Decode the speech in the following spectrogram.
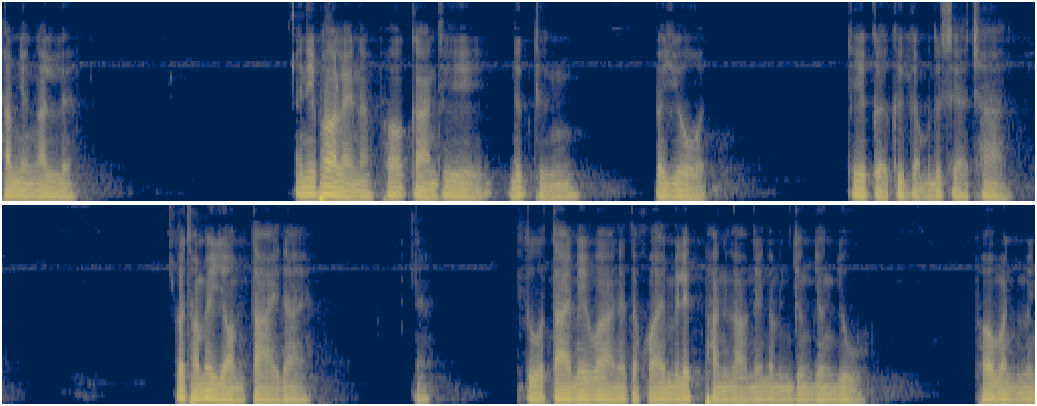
ทำอย่างนั้นเลย อันนี้เพราะอะไรนะ เพราะการที่นึกถึงประโยชน์ ที่จะเกิดขึ้นกับมนุษยชาติ ก็ทำให้ยอมตายได้ ตัวตายไม่ว่านะแต่ขอให้เมล็ดพันธุ์เหล่านี้นะมันยังยังอยู่ เพราะมันมัน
